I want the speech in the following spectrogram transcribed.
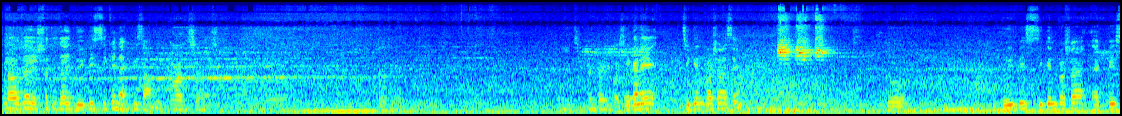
পোলাও যায় এর সাথে যায় দুই পিস চিকেন এক পিস আলু। আচ্ছা আচ্ছা। এখানে চিকেন কষা আছে। তো দুই পিস চিকেন কষা এক পিস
